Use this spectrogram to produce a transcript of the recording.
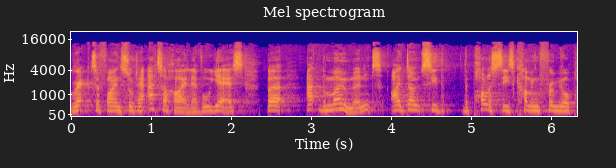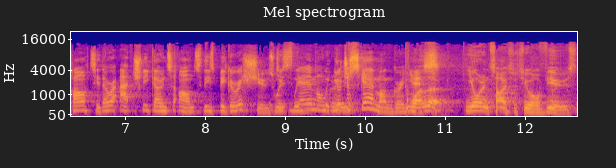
rectifying sort of at a high level, yes, but at the moment, I don't see the, the policies coming from your party that are actually going to answer these bigger issues. You're just With- with- scaremongering. You're just scaremongering, yes. Well, look, you're entitled to your views.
